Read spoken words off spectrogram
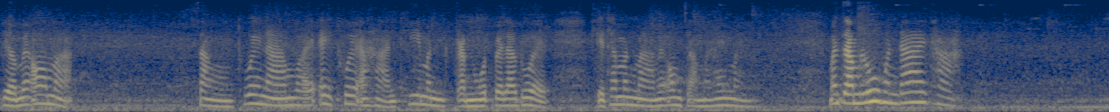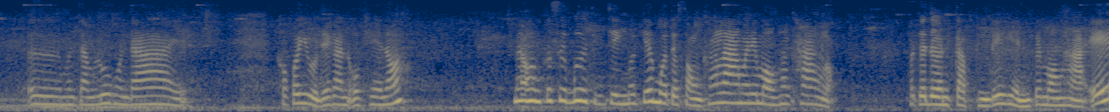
เดี๋ยวแม่อ้อมอะ สั่งถ้วยน้ำไว้ไอ้ยถ้วยอาหารที่มันกันมดไปแล้วด้วย เดี๋ยวถ้ามันมาแม่อ้อมจะเอามาให้มัน มันจำลูกมันได้ค่ะ เออ มันจำลูกมันได้เขาก็อยู่ด้วยกันโอเคเนาะแม่อ้อมก็ซื้อบื้อจริงๆ เมื่อกี้มัวแต่ส่องข้างล่างไม่ได้มองข้างๆหรอกพอจะเดินกลับถึงได้เห็นไปมองหา เอ๊ะ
